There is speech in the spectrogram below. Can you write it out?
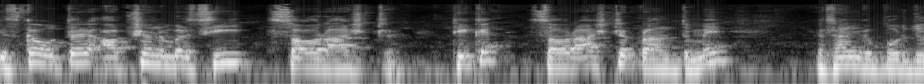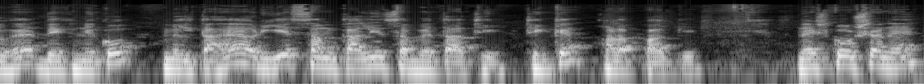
इसका उत्तर ऑप्शन नंबर सी सौराष्ट्र। ठीक है, सौराष्ट्र प्रांत में रंगपुर जो है देखने को मिलता है और ये समकालीन सभ्यता थी, ठीक है, हड़प्पा की। नेक्स्ट क्वेश्चन है,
